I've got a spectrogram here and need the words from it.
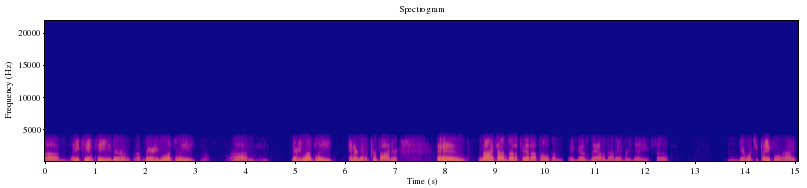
Um, AT&T, they're a, a very lovely, um, very lovely internet provider, and nine times out of ten, I told them it goes down about every day. So get what you pay for, right?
